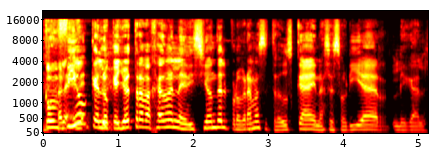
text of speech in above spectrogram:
Confío que lo que yo he trabajado en la edición del programa se traduzca en asesoría legal.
